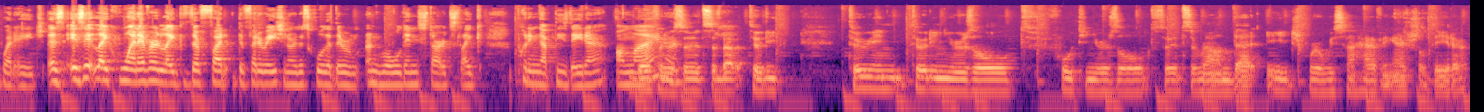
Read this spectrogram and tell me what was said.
what age? Is, is it like whenever like the fed, the federation or the school that they're enrolled in starts like putting up these data online definitely. Or? so it's about 30 13, 13 years old 14 years old. So it's around that age where we start having actual data.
